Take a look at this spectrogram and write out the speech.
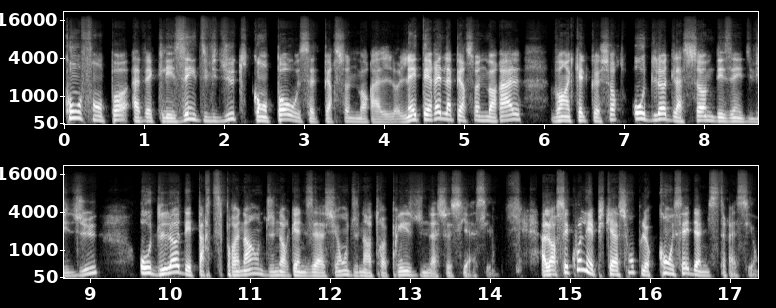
confond pas avec les individus qui composent cette personne morale. L'intérêt de la personne morale va en quelque sorte au-delà de la somme des individus, au-delà des parties prenantes d'une organisation, d'une entreprise, d'une association. Alors, c'est quoi l'implication pour le conseil d'administration?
